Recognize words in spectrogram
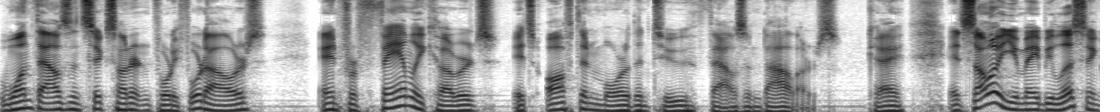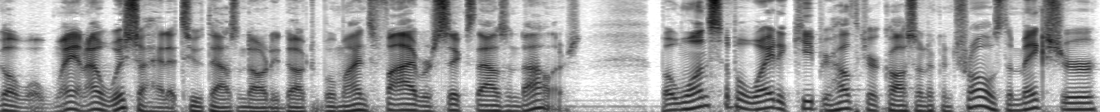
$1,644. And for family coverage, it's often more than $2,000. Okay. And some of you may be listening go, well, man, I wish I had a $2,000 deductible. Mine's five or $6,000. But one simple way to keep your healthcare costs under control is to make sure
